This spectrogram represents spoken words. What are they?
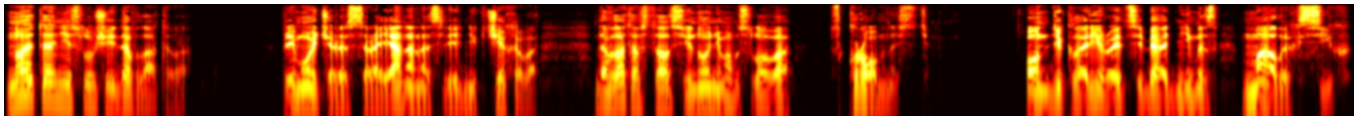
Но это не случай Довлатова. Прямой через Сараяна наследник Чехова, Довлатов стал синонимом слова «скромность». Он декларирует себя одним из малых сих,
